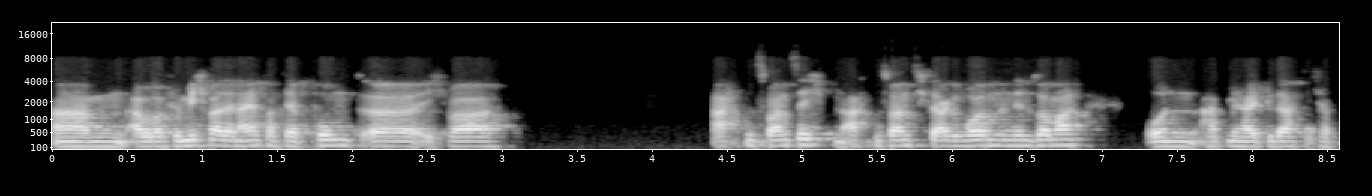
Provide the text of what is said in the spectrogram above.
Ähm, aber für mich war dann einfach der Punkt, äh, ich war 28, bin 28 da geworden in dem Sommer und habe mir halt gedacht, ich habe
